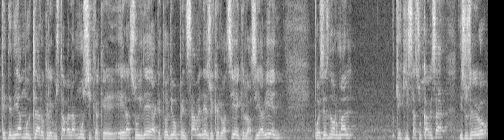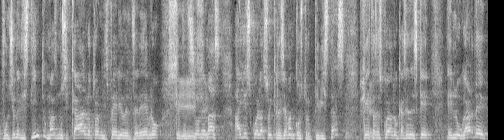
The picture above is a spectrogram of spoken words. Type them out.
que tenía muy claro que le gustaba la música, que era su idea, que todo el tiempo pensaba en eso y que lo hacía y que lo hacía bien, pues es normal que quizás su cabeza y su cerebro funcione distinto, más musical, otro hemisferio del cerebro, que funcione sí. más. Hay escuelas hoy que les llaman constructivistas, que estas escuelas lo que hacen es que en lugar de,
